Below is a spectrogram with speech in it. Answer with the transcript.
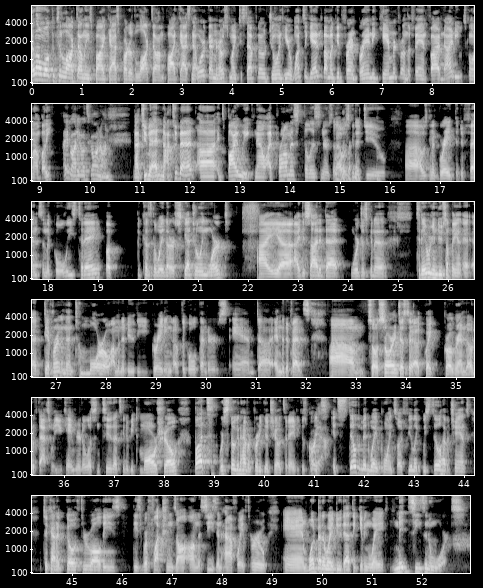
Hello and welcome to the Locked On Leafs podcast, part of the Locked On Podcast Network. I'm your host, Mike DiStefano, joined here once again by my good friend Brandon Cameron from the Fan 590. What's going on, buddy? Hey, buddy, what's going on? Not too bad, not too bad. Uh, it's bye week. Now, I promised the listeners that I was going to do, uh, I was going to grade the defense and the goalies today, but because of the way that our scheduling worked, I, uh, I decided that we're just going to today we're going to do something a, a different, and then tomorrow I'm going to do the grading of the goaltenders and uh, and the defense. Um, so sorry, just a, a, quick program note. If that's what you came here to listen to, that's going to be tomorrow's show. But we're still going to have a pretty good show today because oh, it's yeah. it's still the midway point. So I feel like we still have a chance to kind of go through all these these reflections on, on the season halfway through. And what better way to do that than giving away mid-season awards?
